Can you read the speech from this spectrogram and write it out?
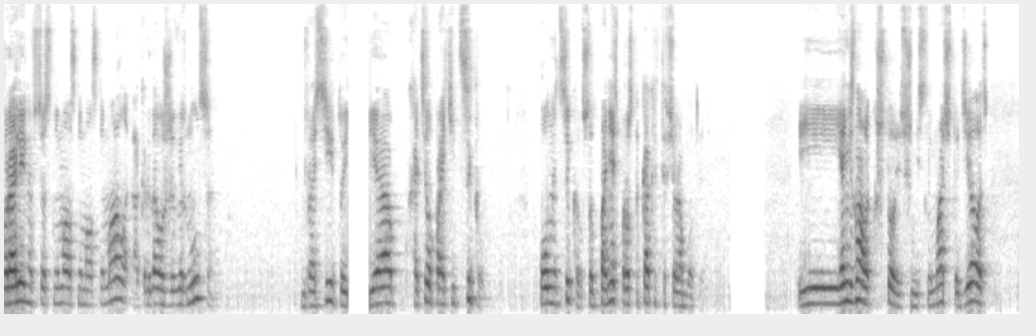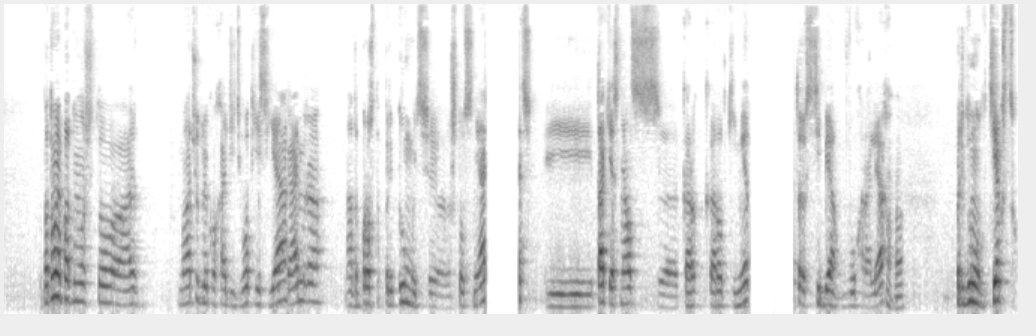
параллельно все снимал, снимал, снимал, а когда уже вернулся в Россию, то я хотел пройти цикл, полный цикл, чтобы понять просто, как это все работает. И я не знал, что снимать, что делать. Потом я подумал, что а, ну а что далеко ходить? Вот есть я, камера, надо просто придумать, э, что снять. И так я снял с, э, короткий метр себя в двух ролях. Uh-huh. Придумал текст,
